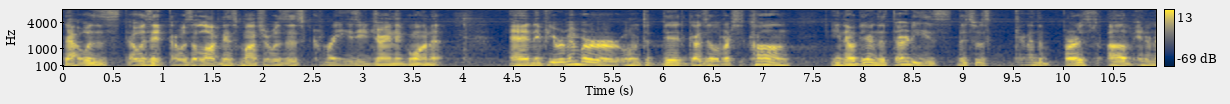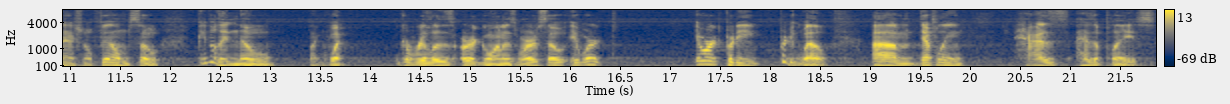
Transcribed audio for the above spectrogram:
that was that was it. That was the Loch Ness monster. Was this crazy giant iguana? And if you remember when we t- did Godzilla vs Kong, you know during the 30s, this was kind of the birth of international film. So people didn't know like what gorillas or iguanas were. So it worked. It worked pretty pretty well. Um, definitely has has a place.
